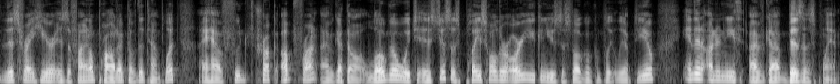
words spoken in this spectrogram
this right here is the final product of the template. I have food truck up front. I've got the logo, which is just a placeholder, or you can use this logo completely up to you. And then underneath, I've got business plan.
